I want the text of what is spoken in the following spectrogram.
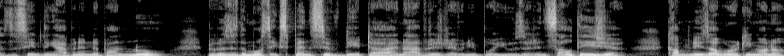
does the same thing happen in Nepal? No, because it's the most expensive data and average revenue per user in South Asia. Companies are working on a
